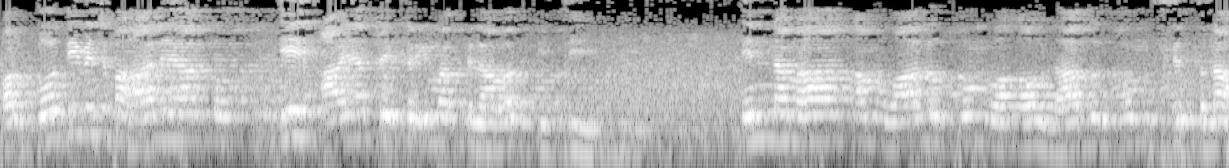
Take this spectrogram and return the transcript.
اور گودی بچ بہا لیا تو یہ آیت کریمہ تلاوت کی تھی انما اموالکم و اولادکم فتنہ۔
